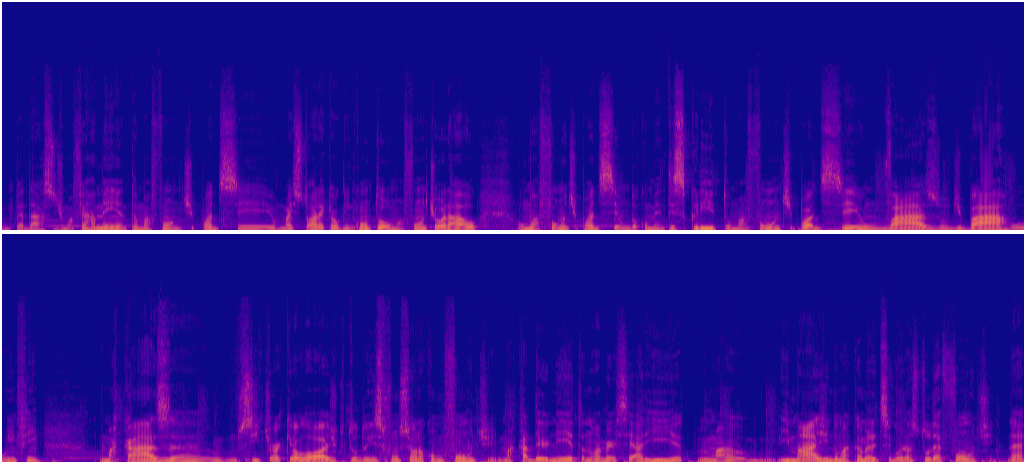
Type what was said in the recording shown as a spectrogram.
um, pedaço de uma ferramenta, uma fonte pode ser uma história que alguém contou, uma fonte oral, uma fonte pode ser um documento escrito, uma fonte pode ser um vaso de barro, enfim uma casa, um sítio arqueológico, tudo isso funciona como fonte. Uma caderneta numa mercearia, uma imagem de uma câmera de segurança, tudo é fonte, né?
